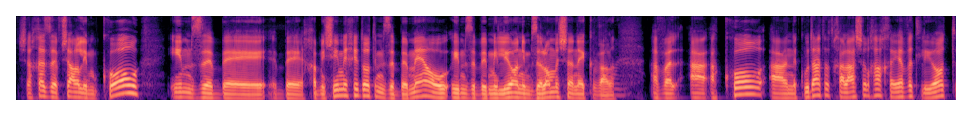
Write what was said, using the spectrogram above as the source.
שאחרי זה אפשר למכור, אם זה ב-50 יחידות, אם זה ב-100 או אם זה במיליון, אם זה לא משנה כבר. נכון. אבל הקור, הנקודת התחלה שלך חייבת להיות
